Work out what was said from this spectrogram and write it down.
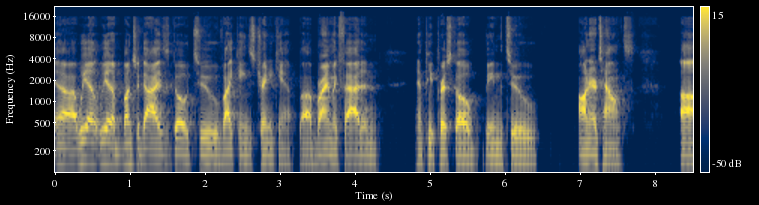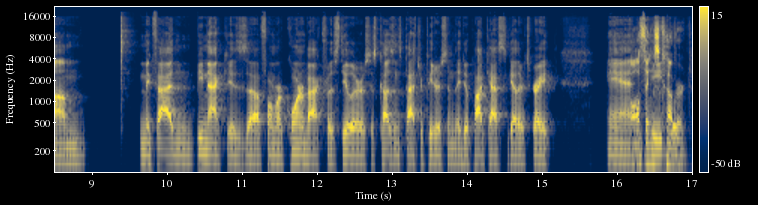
uh, we had we had a bunch of guys go to Vikings training camp. Uh, Bryant McFadden and Pete Prisco being the two on-air talents. Um, McFadden, BMAC is a former cornerback for the Steelers. His cousins, Patrick Peterson, they do a podcast together. It's great. And All things Pete was- covered.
